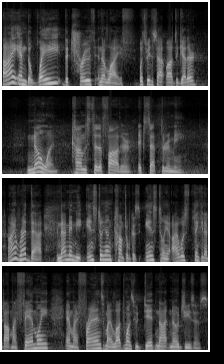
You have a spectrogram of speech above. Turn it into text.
I am the way, the truth, and the life. Let's read this out loud together. No one comes to the Father except through me. I read that, and that made me instantly uncomfortable because instantly I was thinking about my family and my friends, my loved ones who did not know Jesus.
